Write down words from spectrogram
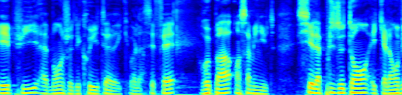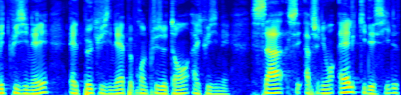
et puis elle mange des crudités avec. Voilà, c'est fait, repas en 5 minutes. Si elle a plus de temps et qu'elle a envie de cuisiner, elle peut cuisiner, elle peut prendre plus de temps à cuisiner. Ça, c'est absolument elle qui décide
